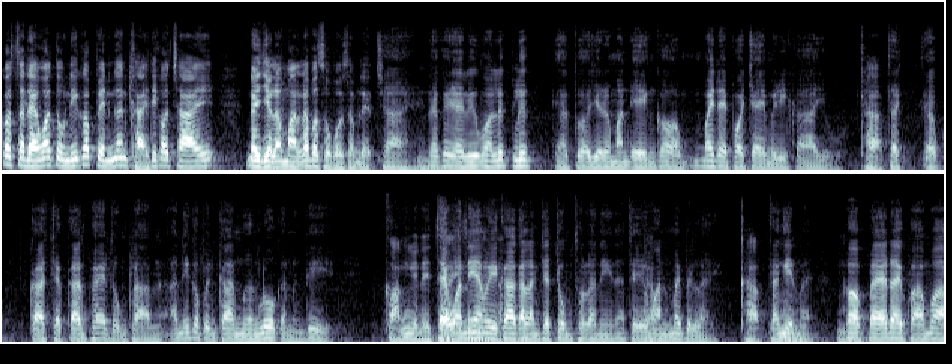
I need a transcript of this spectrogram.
ก็แสดงว่าตรงนี้ก็เป็นเงื่อนไขที่เขาใช้ในเยอรมันและประสบผลสำเร็จใช่ แล้วก็อย่าลืมว่าลึกๆอ่าตัวเยอรมันเองก็ไม่ได้พอใจอเมริกาอยู่ครับจากจากการจากการแพ้สงครามนะอันนี้ก็เป็นการเมืองโลกกันหนึ่งที่ฝังอยู่ในใจแต่วันนี้ใช่อไหเมริคกาบกำลังจะจมธรณีนะแต่เยอรมันไม่เป็นไรครับสังเกตไหมก็แปลได้ความว่า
